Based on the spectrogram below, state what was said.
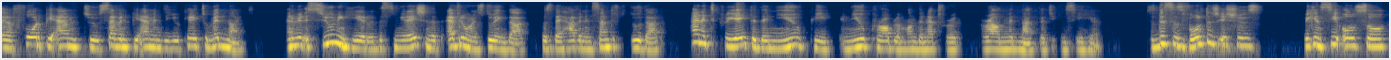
uh, 4 p.m. to 7 p.m. in the UK to midnight. And we're assuming here with the simulation that everyone's doing that because they have an incentive to do that. And it created a new peak, a new problem on the network around midnight that you can see here. So this is voltage issues. We can see also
